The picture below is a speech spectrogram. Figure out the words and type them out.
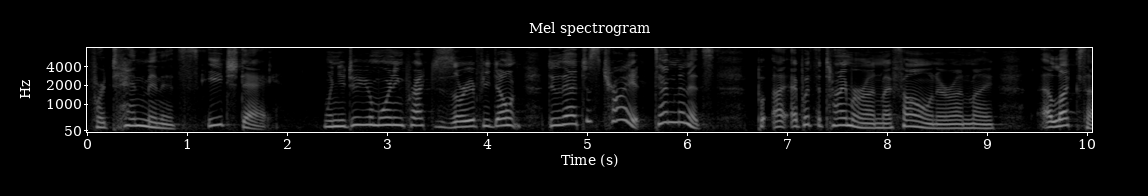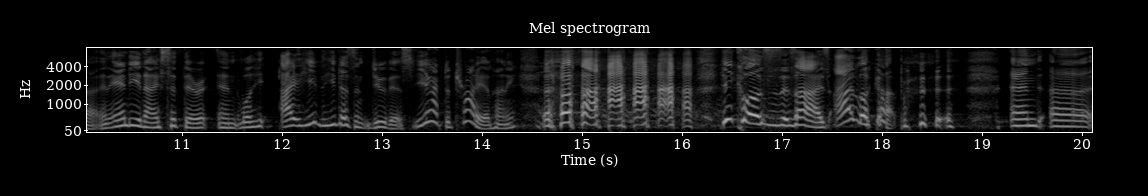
for 10 minutes each day when you do your morning practices, or if you don't do that, just try it 10 minutes. I, put the timer on my phone or on my Alexa, and Andy and I sit there, and well, he, I, he, he doesn't do this. You have to try it, honey. he closes his eyes. I look up. and uh,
